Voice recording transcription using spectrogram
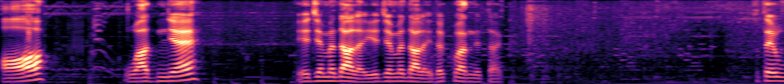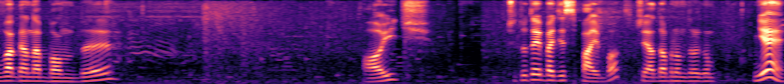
O! Ładnie. Jedziemy dalej, jedziemy dalej, dokładnie tak. Tutaj uwaga na bomby. Ojdź. Czy tutaj będzie spybot? Czy ja dobrą drogą... Nie!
